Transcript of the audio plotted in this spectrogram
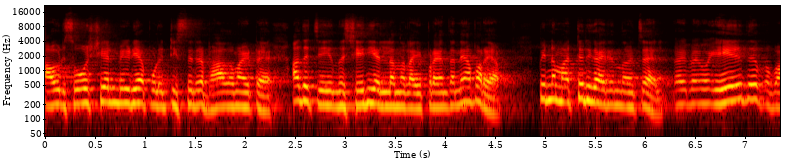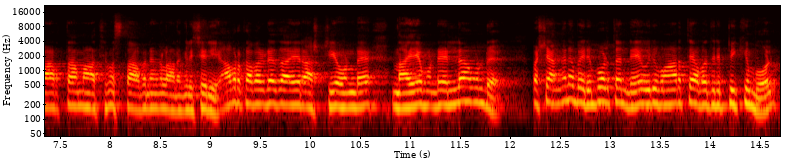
ആ ഒരു സോഷ്യൽ മീഡിയ പൊളിറ്റിക്സിന്റെ ഭാഗമായിട്ട് അത് ചെയ്യുന്നത് ശരിയല്ല എന്നുള്ള അഭിപ്രായം തന്നെ ഞാൻ പറയാം. പിന്നെ മറ്റൊരു കാര്യം എന്ന് വെച്ചാൽ ഏത് വാർത്താ മാധ്യമ സ്ഥാപനങ്ങളാണെങ്കിലും ശരി അവർക്ക് അവരുടേതായ രാഷ്ട്രീയമുണ്ട് നയമുണ്ട് എല്ലാമുണ്ട്. പക്ഷെ അങ്ങനെ വരുമ്പോൾ തന്നെ ഒരു വാർത്ത അവതരിപ്പിക്കുമ്പോൾ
